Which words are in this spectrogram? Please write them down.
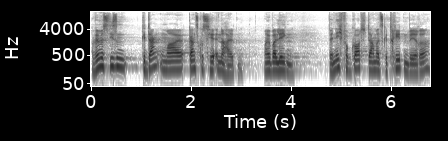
Und wenn wir uns diesen Gedanken mal ganz kurz hier innehalten, mal überlegen, wenn ich vor Gott damals getreten wäre,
